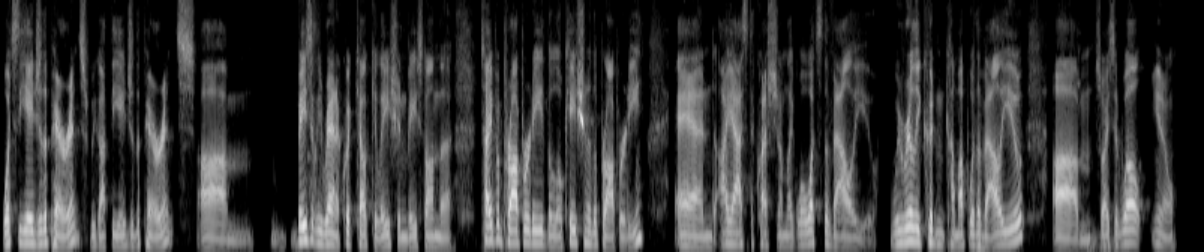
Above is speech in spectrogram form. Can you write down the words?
what's the age of the parents? We got the age of the parents. Um, basically ran a quick calculation based on the type of property, the location of the property, and I asked the question. I'm like, well, what's the value? We really couldn't come up with a value. Um, so I said, well, you know,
